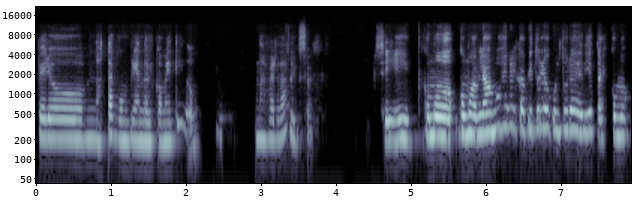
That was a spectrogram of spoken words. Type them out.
pero no está cumpliendo el cometido. ¿No es verdad? Exacto. Sí, como, como hablábamos en el capítulo de cultura de dieta, es como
